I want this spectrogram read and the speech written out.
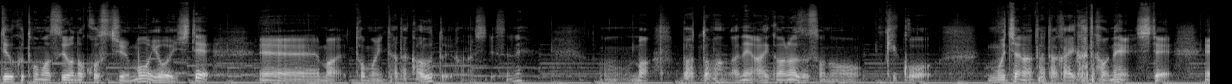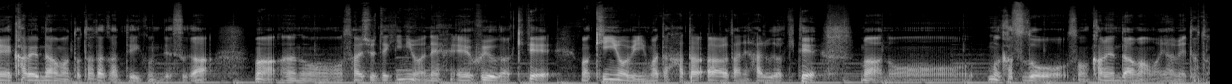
デューク・トーマス用のコスチュームを用意して、えーまあ、共に戦うという話ですね。うん、まあバットマンがね相変わらずその結構無茶な戦い方をねして、えカレンダーマンと戦っていくんですがまああの最終的にはね、え冬が来て、まあ、金曜日にまた新たに春が来てまああのまあ、活動をそのカレンダーマンはやめたと。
